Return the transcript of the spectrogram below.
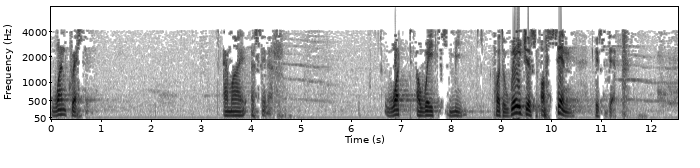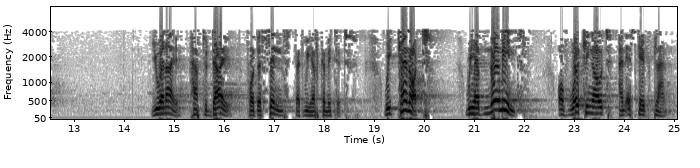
one question Am I a sinner? What awaits me? For the wages of sin is death. You and I have to die for the sins that we have committed. We cannot, we have no means of working out an escape plan.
